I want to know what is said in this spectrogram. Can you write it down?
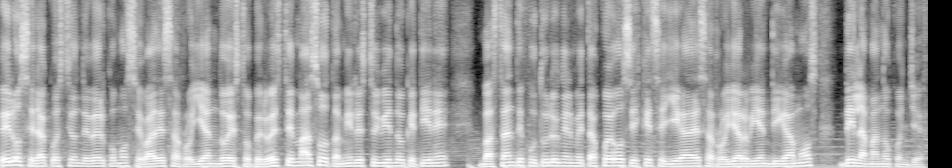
pero será cuestión de ver cómo se va desarrollando esto, pero este mazo también lo estoy viendo que tiene bastante futuro en el metajuego si es que se llega a desarrollar bien digamos de la mano con Jeff.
